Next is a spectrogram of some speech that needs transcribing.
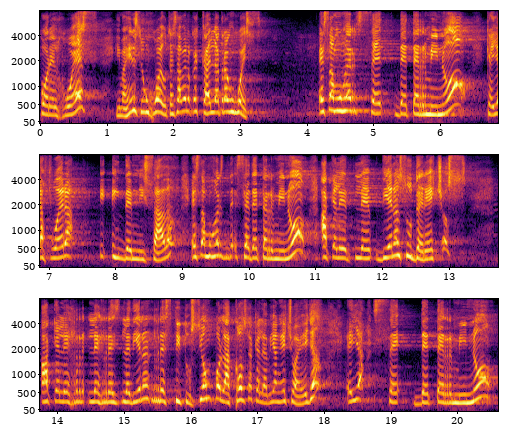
por el juez. Imagínense un juez, ¿usted sabe lo que es caerle atrás a un juez? Esa mujer se determinó que ella fuera indemnizada. Esa mujer se determinó a que le, dieran sus derechos, a que le, le, dieran restitución por la cosa que le habían hecho a ella. Ella se determinó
